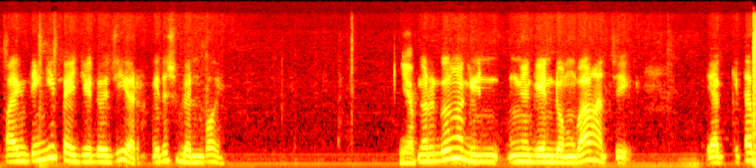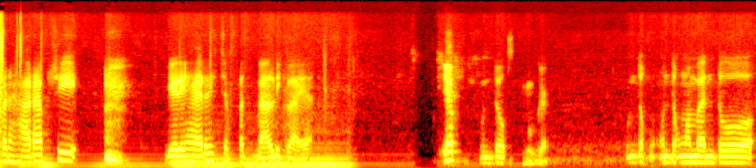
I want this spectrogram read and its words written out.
Paling tinggi PJ Dozier itu 9 poin Yep. menurut gue ngegen- ngegendong banget sih ya kita berharap sih Gary Harris cepat balik lah ya Yep. untuk semoga untuk untuk membantu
